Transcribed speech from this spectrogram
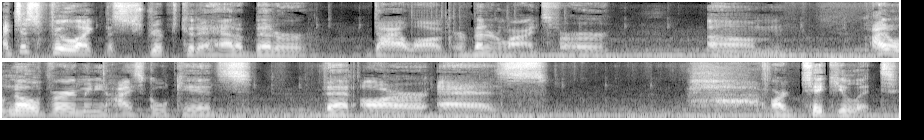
I just feel like the script could have had a better dialogue or better lines for her. Um, I don't know very many high school kids that are as articulate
